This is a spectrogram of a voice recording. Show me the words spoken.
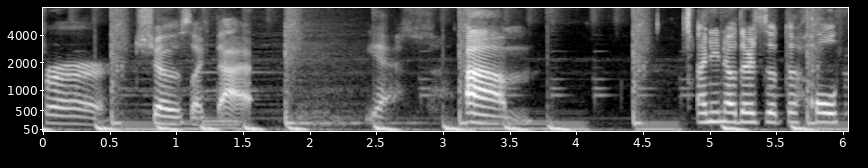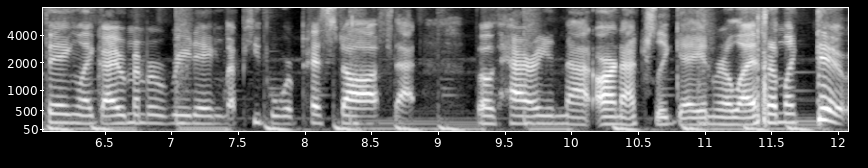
for shows like that. Yes. Um, and you know, there's the, the whole thing. Like I remember reading that people were pissed off that both Harry and Matt aren't actually gay in real life. And I'm like, dude,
